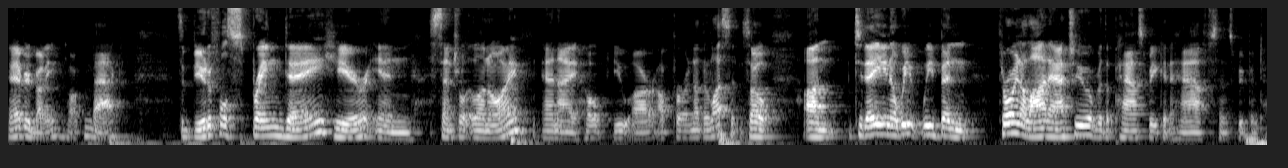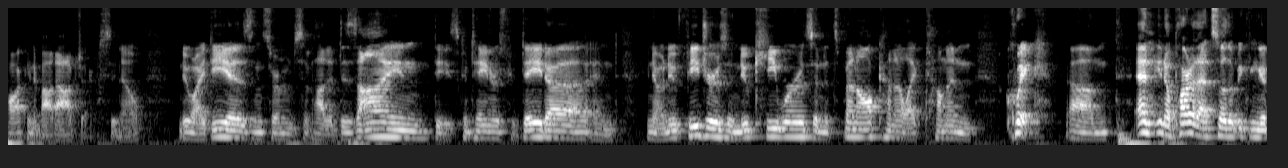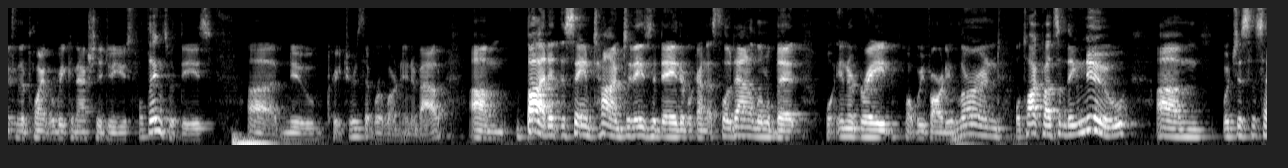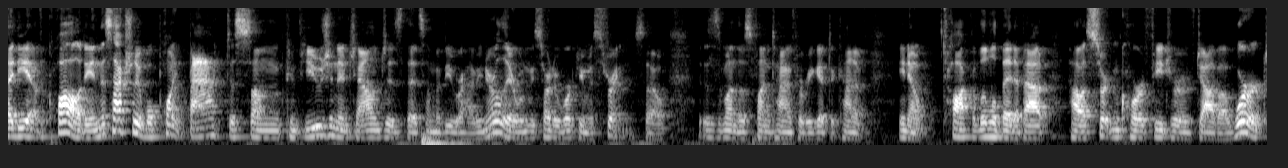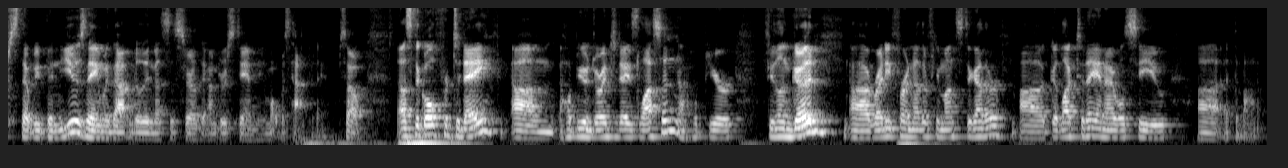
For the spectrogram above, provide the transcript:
Hey everybody, welcome back. It's a beautiful spring day here in central Illinois, and I hope you are up for another lesson. So um, today, you know, we, we've been throwing a lot at you over the past week and a half since we've been talking about objects, you know, new ideas in terms of how to design these containers for data and, you know, new features and new keywords, and it's been all kind of like coming quick. Um, and, you know, part of that so that we can get to the point where we can actually do useful things with these uh, new creatures that we're learning about. Um, but at the same time, today's a day that we're going to slow down a little bit. We'll integrate what we've already learned. We'll talk about something new, um, which is this idea of equality. And this actually will point back to some confusion and challenges that some of you were having earlier when we started working with strings. So this is one of those fun times where we get to kind of, you know, talk a little bit about how a certain core feature of Java works that we've been using without really necessarily understanding what was happening. So that's the goal for today. Um, I hope you enjoyed today's lesson. I hope you're feeling good, uh, ready for another few months together. Uh, good luck today, and I will see you uh, at the bottom.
